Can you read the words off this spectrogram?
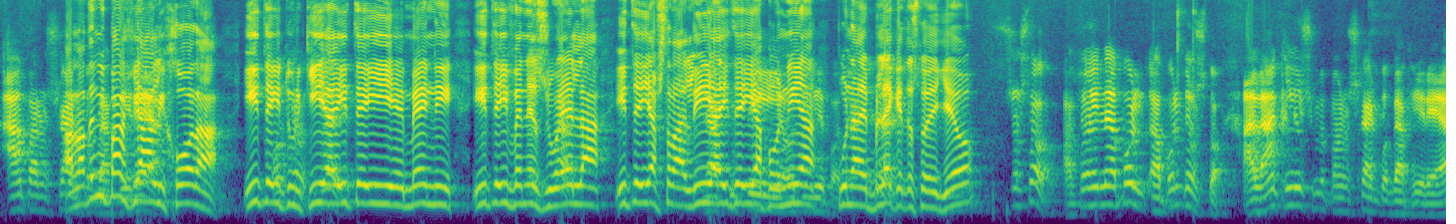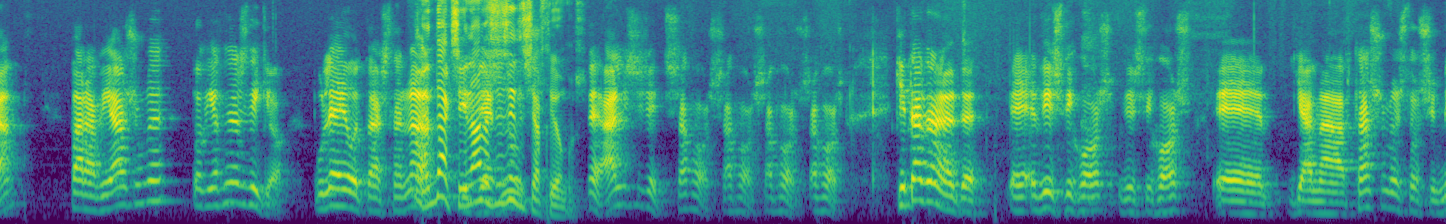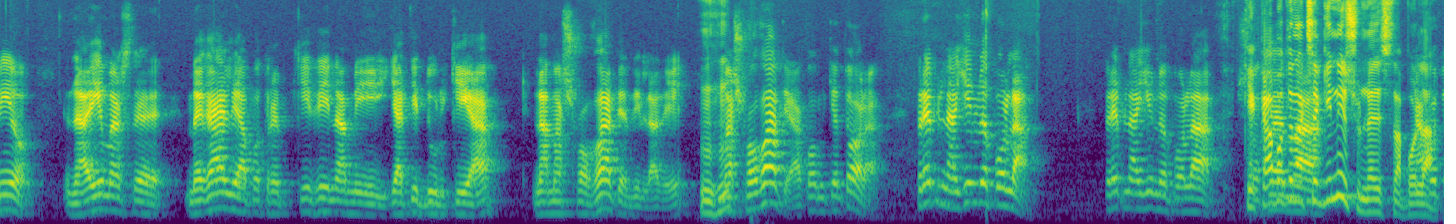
Αλλά δεν υπάρχει άλλη χώρα, είτε η Τουρκία, είτε η Εμένη, είτε η Βενεζουέλα, είτε η Αυστραλία, είτε η Ιαπωνία που να εμπλέκεται στο Αιγαίο. Σωστό. Αυτό είναι απόλυτο, απόλυτο σωστό. Αλλά αν κλείσουμε πάνω χάρη τον Καφιρέα, παραβιάζουμε το διεθνές δίκαιο. που λέει ότι τα στενά. Ναι, εντάξει, είναι άλλη συζήτηση αυτή όμως. Ναι, άλλη συζήτηση. Σαφώς, σαφώς, σαφώς. Σαφώς. Κοιτάξτε να δείτε. Ε, Δυστυχώς, δυστυχώς, ε, για να φτάσουμε στο σημείο να είμαστε μεγάλη αποτρεπτική δύναμη για την Τουρκία, να μας φοβάται δηλαδή, mm μας φοβάται ακόμη και τώρα. Πρέπει να γίνουν πολλά. Πρέπει να γίνουν πολλά. Και κάποτε να ξεκινήσουν έτσι τα πολλά.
